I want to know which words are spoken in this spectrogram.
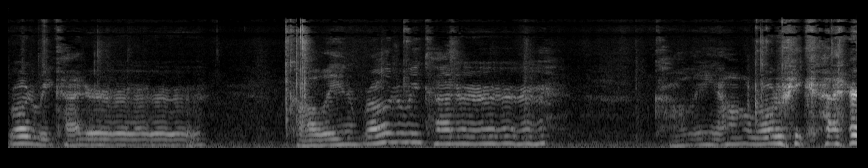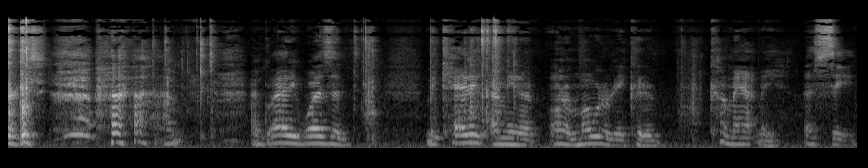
rotary cutter. A rotary cutter. Calling all rotary cutters. I'm, I'm glad he wasn't mechanic, I mean, on a motor and he could have come at me. Let's see.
